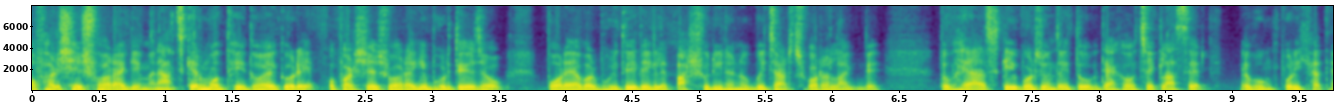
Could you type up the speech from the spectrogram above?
অফার শেষ হওয়ার আগে মানে আজকের মধ্যেই দয়া করে অফার শেষ হওয়ার আগে ভর্তি হয়ে যাও, পরে আবার ভর্তি হতে গেলে পাঁচশো নিরানব্বই চার্জ করা লাগবে। তো ভাইয়া, আজকে এই পর্যন্তই, তো দেখা হচ্ছে ক্লাসের এবং পরীক্ষাতে।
